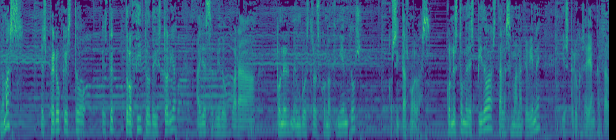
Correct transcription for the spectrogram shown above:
Nada más. Espero que esto, este trocito de historia haya servido para poner en vuestros conocimientos cositas nuevas. Con esto me despido hasta la semana que viene y espero que os haya encantado.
